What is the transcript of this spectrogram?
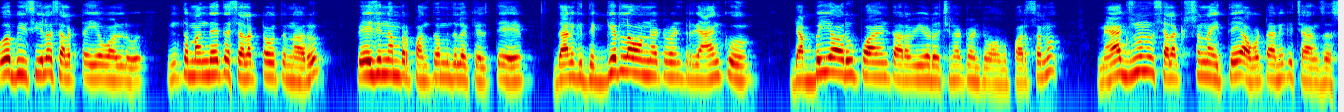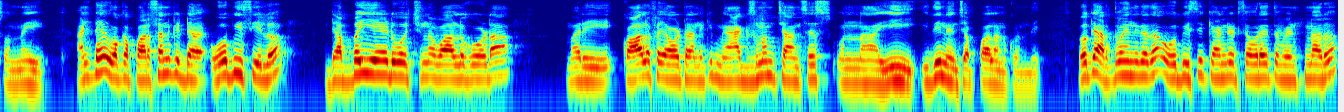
ఓబీసీలో సెలెక్ట్ అయ్యే వాళ్ళు ఇంతమంది అయితే సెలెక్ట్ అవుతున్నారు. పేజీ నెంబర్ పంతొమ్మిదిలోకి వెళ్తే దానికి దగ్గరలో ఉన్నటువంటి ర్యాంకు డెబ్బై ఆరు పాయింట్ అరవై ఏడు వచ్చినటువంటి ఒక పర్సన్. మ్యాక్సిమం సెలక్షన్ అయితే అవ్వటానికి ఛాన్సెస్ ఉన్నాయి. అంటే ఒక పర్సన్కి డ ఓబీసీలో డెబ్బై ఏడు వచ్చిన వాళ్ళు కూడా మరి క్వాలిఫై అవ్వటానికి మ్యాక్సిమం ఛాన్సెస్ ఉన్నాయి. ఇది నేను చెప్పాలనుకుంది. ఓకే అర్థమైంది కదా? ఓబీసీ క్యాండిడేట్స్ ఎవరైతే వింటున్నారో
